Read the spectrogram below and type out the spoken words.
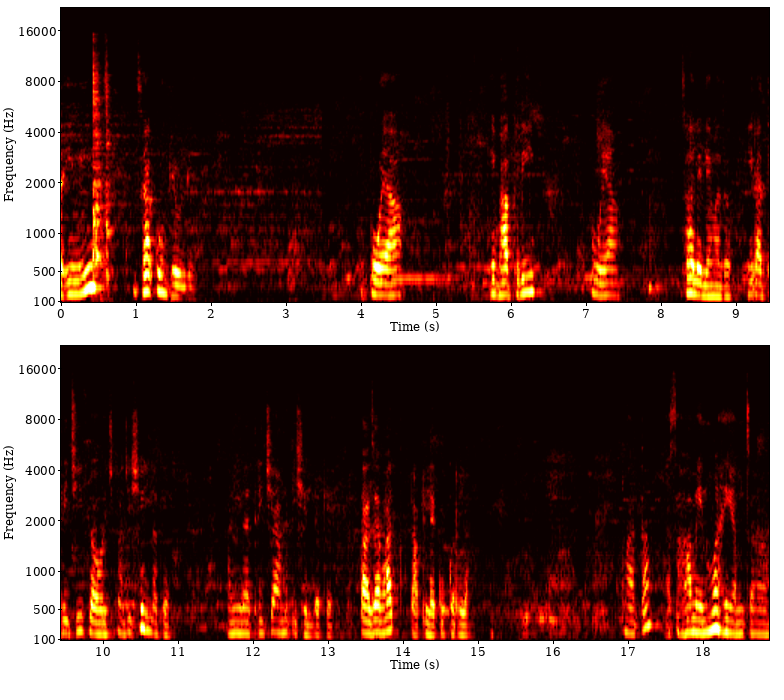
आता ही मी झाकून ठेवली. पोळ्या ही भाकरी पोळ्या झालेलं आहे माझं. ही रात्रीची फ्लॉवरची भाजी शिल्लक आहे. आणि रात्रीची आमटी शिल्लक आहे. ताजा भात टाकला आहे कुकरला. मग आता असा हा मेनू आहे आमचा.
